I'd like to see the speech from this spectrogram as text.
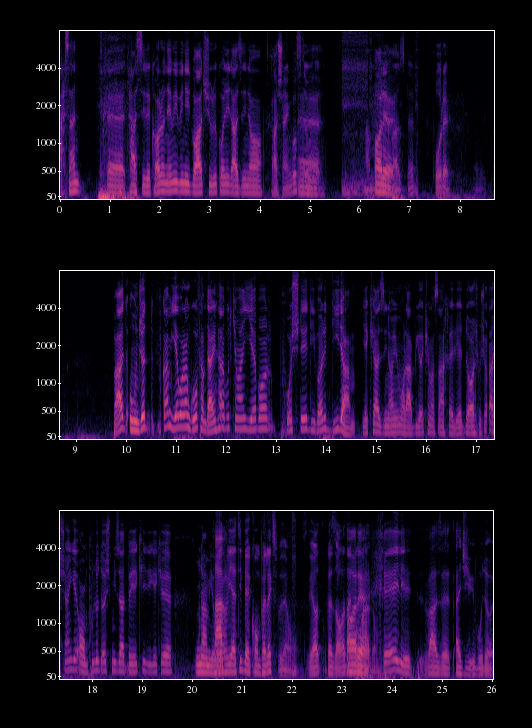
اصلا تاثیر کار رو نمی‌بینید باید شروع کنید از اینا. قشنگ گفته بوده. آره. وزنه. پره. بعد اونجا فکر کنم یه بارم گفتم در این حد بود که من یه بار پشت دیواری دیدم یکی از اینای مربیا که مثلا خیلی داشت میشه قشنگ یه آمپول رو داشت می‌زد به یکی دیگه که اونم یه تقویتی B complex بوده اون. زیاد قضاوت آره. مردم. خیلی وضع عجیبی بود و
